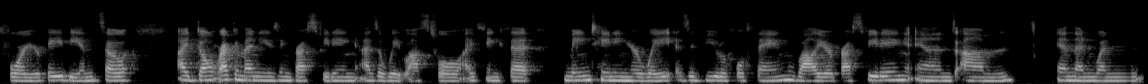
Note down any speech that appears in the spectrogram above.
for your baby. And so I don't recommend using breastfeeding as a weight loss tool. I think that maintaining your weight is a beautiful thing while you're breastfeeding. And um, and then when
